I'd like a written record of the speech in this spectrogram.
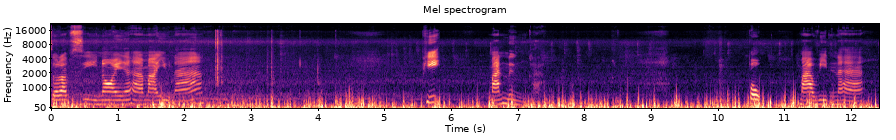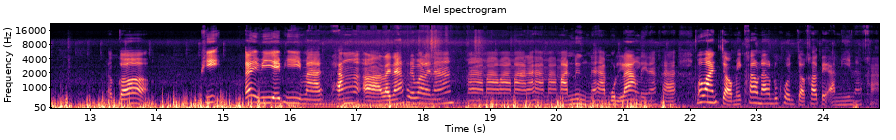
สำหรับสี่นอยนะคะ มาอยู่นะ พิมาหนึ่งค่ะ ปกมาวินนะคะ ก็พิเอ้ VIP มาทั้งอ่าอะไรนะเขาเรียกว่าอะไรนะ มามามามานะคะมามาหนึ่งนะคะบนล่างเลยนะคะ เมื่อวานเจาะไม่เข้านะทุกคนเจาะเข้าแต่อันนี้นะคะ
